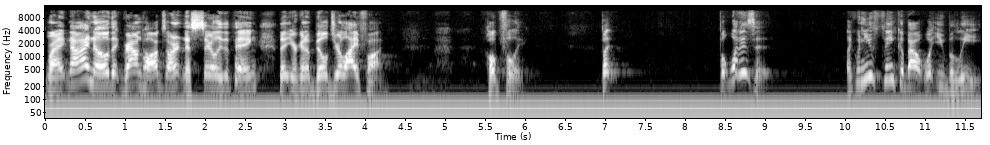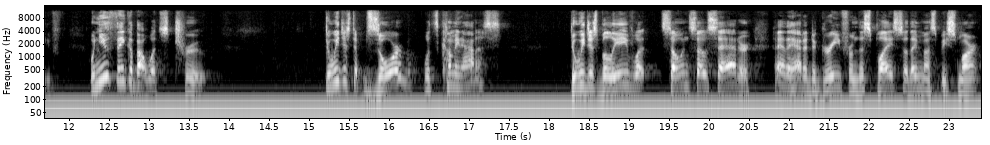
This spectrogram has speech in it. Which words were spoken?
right? Now, I know that groundhogs aren't necessarily the thing that you're going to build your life on, hopefully. But, but what is it? Like when you think about what you believe, when you think about what's true, do we just absorb what's coming at us? Do we just believe what so and so said? Or, hey, they had a degree from this place, so they must be smart.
